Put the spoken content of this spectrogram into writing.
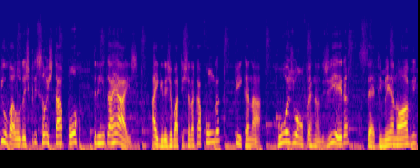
e o valor da inscrição está por 30 reais. A Igreja Batista da Capunga fica na Rua João Fernandes Vieira, 769,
